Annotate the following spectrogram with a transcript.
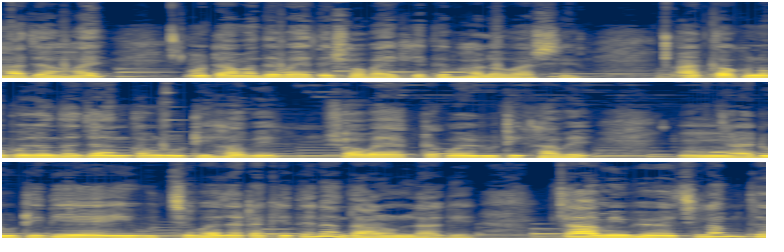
ভাজা হয়, ওটা আমাদের বাড়িতে সবাই খেতে ভালোবাসে। আর তখনও পর্যন্ত জানতাম রুটি হবে, সবাই একটা করে রুটি খাবে। রুটি দিয়ে এই উচ্ছে ভাজাটা খেতে না দারুণ লাগে। তা আমি ভেবেছিলাম যে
